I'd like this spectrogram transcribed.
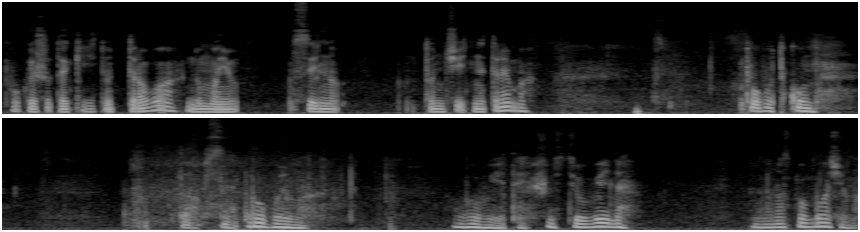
Поки що такий тут трава. Думаю, сильно тончить не треба. Поводком. Так, все, пробуємо ловити. Щось цього вийде. Зараз побачимо.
